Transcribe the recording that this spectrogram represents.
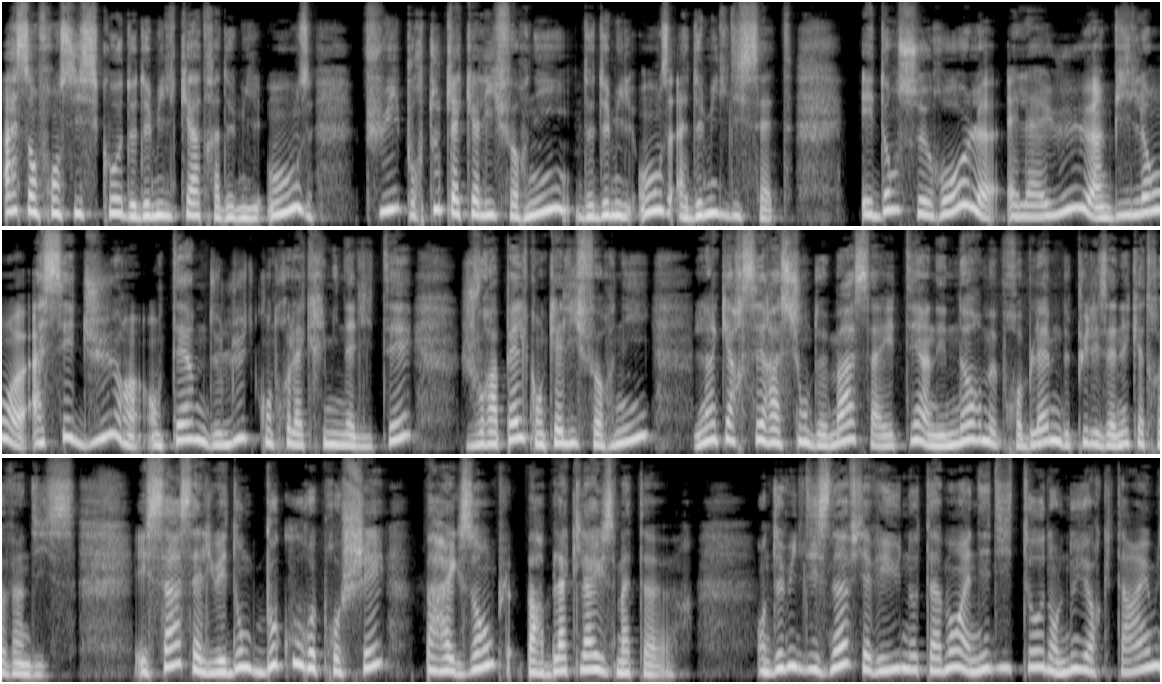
à San Francisco de 2004 à 2011, puis pour toute la Californie de 2011 à 2017. Et dans ce rôle, elle a eu un bilan assez dur en termes de lutte contre la criminalité. Je vous rappelle qu'en Californie, l'incarcération de masse a été un énorme problème depuis les années 90. Et ça, ça lui est donc beaucoup reproché, par exemple, par Black Lives Matter. En 2019, il y avait eu notamment un édito dans le New York Times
